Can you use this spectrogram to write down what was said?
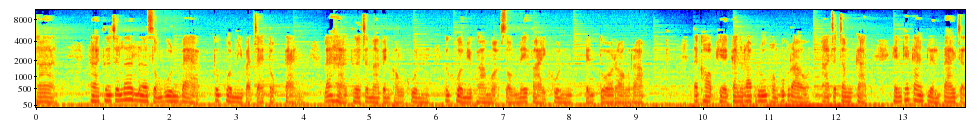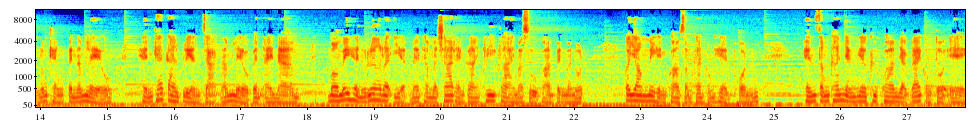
ชาติ หากเธอจะเลิศเลอสมบูรณ์แบบ ก็ควรมีปัจจัยตกแต่ง และหากเธอจะมาเป็นของคุณ ก็ควรมีความเหมาะสมในฝ่ายคุณเป็นตัวรองรับแต่ขอบเขตการรับรู้ของพวกเราอาจจะจำกัด เห็นแค่การเปลี่ยนแปลงจากน้ำแข็งเป็นน้ำเหลว เห็นแค่การเปลี่ยนจากน้ำเหลวเป็นไอน้ำ มองไม่เห็นเรื่องละเอียดในธรรมชาติแห่งการคลี่คลายมาสู่ความเป็นมนุษย์ ก็ย่อมไม่เห็นความสำคัญของเหตุผล เห็นสำคัญอย่างเดียวคือความอยากได้ของตัวเอง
